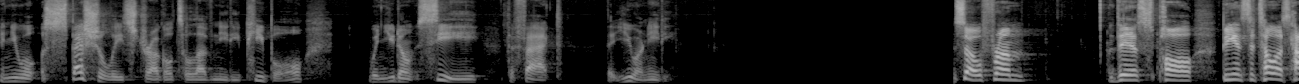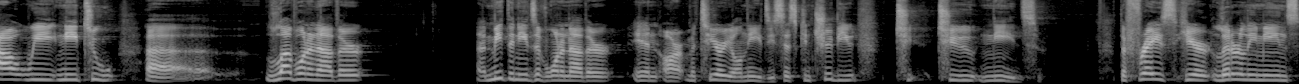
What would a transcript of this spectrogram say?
And you will especially struggle to love needy people when you don't see the fact that you are needy. So, from this, Paul begins to tell us how we need to uh, love one another, and meet the needs of one another in our material needs. He says, contribute to, to needs. The phrase here literally means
